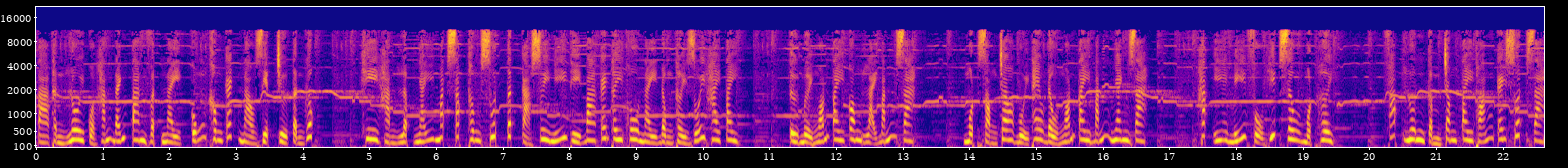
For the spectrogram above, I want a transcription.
tà thần lôi của hắn đánh tan vật này cũng không cách nào diệt trừ tận gốc. Khi hàn lập nháy mắt sắp thông suốt tất cả suy nghĩ thì ba cái thây khô này đồng thời dối hai tay. Từ mười ngón tay cong lại bắn ra. Một dòng cho bụi theo đầu ngón tay bắn nhanh ra. Hắc y mỹ phụ hít sâu một hơi pháp luôn cầm trong tay thoáng cái xuất ra.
